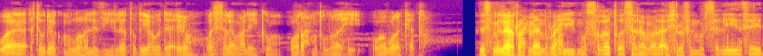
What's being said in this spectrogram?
وأستودعكم الله الذي لا تضيع ودائعه والسلام عليكم ورحمة الله وبركاته. بسم الله الرحمن الرحيم والصلاة والسلام على أشرف المرسلين سيدنا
